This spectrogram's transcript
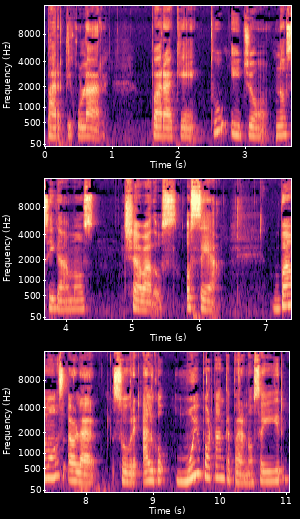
particular para que tú y yo nos sigamos chavados. O sea, vamos a hablar sobre algo muy importante para no seguir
